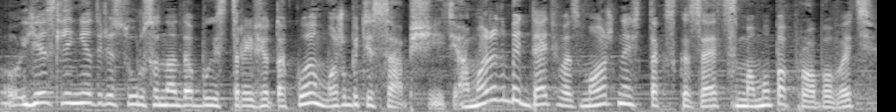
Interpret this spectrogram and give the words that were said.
Да. Если нет ресурса, надо быстро и все такое, может быть, и сообщить. А может быть, дать возможность, так сказать, самому попробовать.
